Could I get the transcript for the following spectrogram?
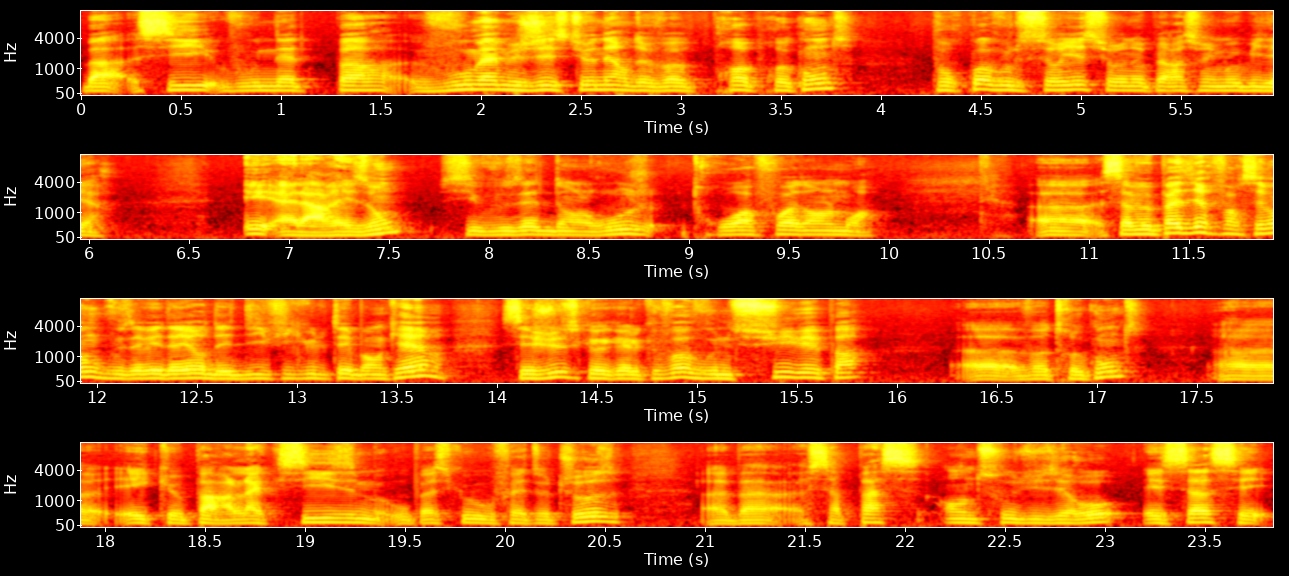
bah, si vous n'êtes pas vous-même gestionnaire de votre propre compte, pourquoi vous le seriez sur une opération immobilière? Et elle a raison si vous êtes dans le rouge trois fois dans le mois. Euh, ça ne veut pas dire forcément que vous avez d'ailleurs des difficultés bancaires, c'est juste que quelquefois vous ne suivez pas euh, votre compte euh, et que par laxisme ou parce que vous faites autre chose, bah, ça passe en dessous du zéro et ça c'est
